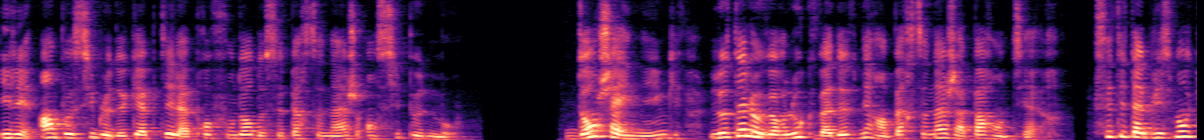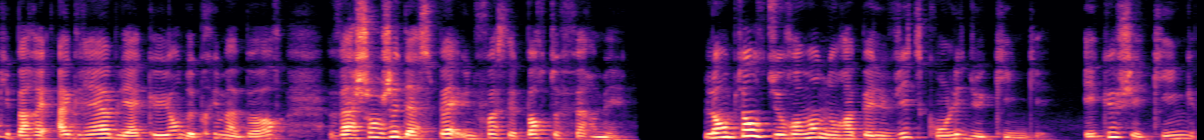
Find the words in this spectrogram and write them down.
Il est impossible de capter la profondeur de ce personnage en si peu de mots. Dans Shining, l'hôtel Overlook va devenir un personnage à part entière. Cet établissement qui paraît agréable et accueillant de prime abord va changer d'aspect une fois ses portes fermées. L'ambiance du roman nous rappelle vite qu'on lit du King, et que chez King,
